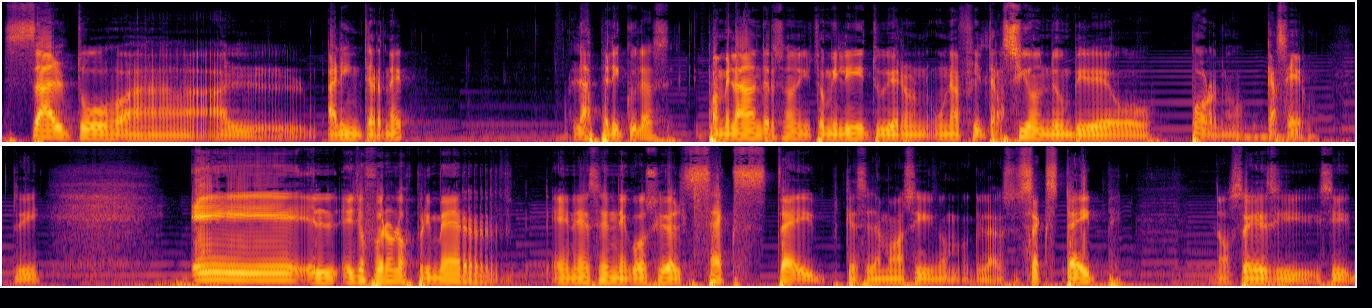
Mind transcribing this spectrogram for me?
salto al, al internet, las películas, Pamela Anderson y Tommy Lee tuvieron una filtración de un video porno casero, ¿sí? Eh, el, ellos fueron los primeros en ese negocio del sex tape, que se llamaba así, como la sex tape. No sé si,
